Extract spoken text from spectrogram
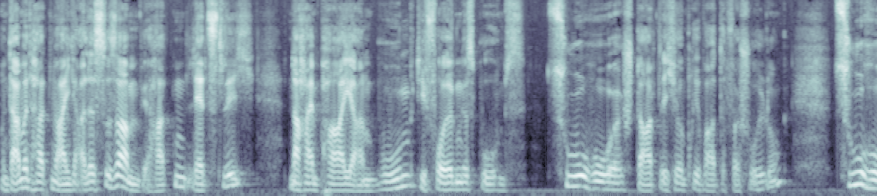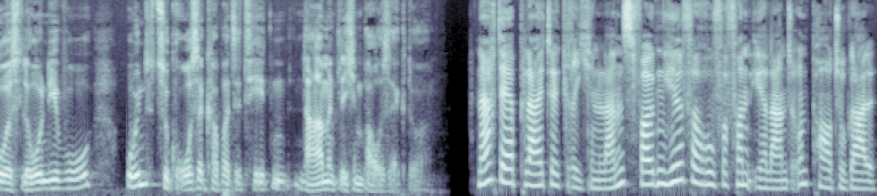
Und damit hatten wir eigentlich alles zusammen. Wir hatten letztlich nach ein paar Jahren Boom die Folgen des Booms zu hohe staatliche und private Verschuldung, zu hohes Lohnniveau und zu große Kapazitäten, namentlich im Bausektor. Nach der Pleite Griechenlands folgen Hilferufe von Irland und Portugal.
